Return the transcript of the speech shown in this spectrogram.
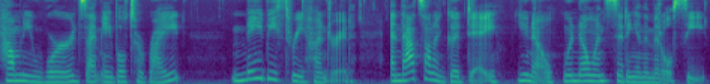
How many words I'm able to write? Maybe 300, and that's on a good day, you know, when no one's sitting in the middle seat.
